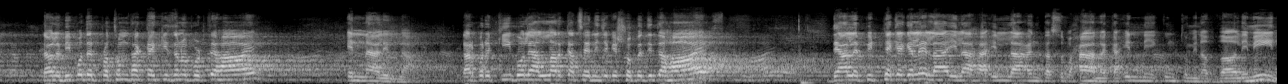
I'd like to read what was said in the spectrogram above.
তাহলে বিপদের প্রথম ধাক্কায় কি যেন পড়তে হয়? ইন্না আলিল্লাহ তারপরে কি বলে আল্লাহর কাছে নিজেকে সঁপে দিতে হয়? দেয়ালে পিঠ থেকে গেলে, লা ইলাহা ইল্লা আনতা, সুবহানাকা, ইন্নী কুনতু মিনাজ জালিমিন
